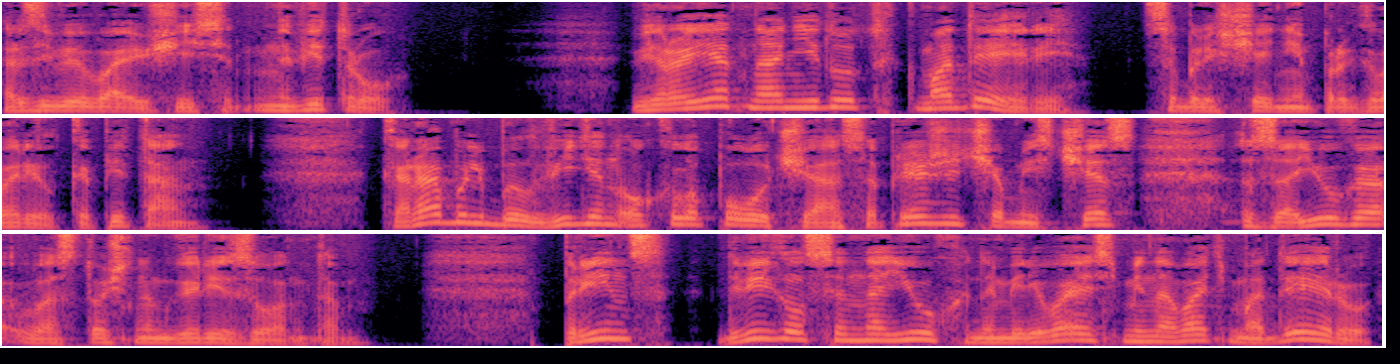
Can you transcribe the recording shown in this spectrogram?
развивающийся на ветру. «Вероятно, они идут к Мадейре», — с облегчением проговорил капитан. Корабль был виден около получаса, прежде чем исчез за юго-восточным горизонтом. Принц двигался на юг, намереваясь миновать Мадейру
